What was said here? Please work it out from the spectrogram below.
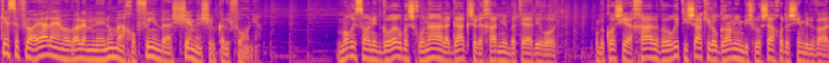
כסף לא היה להם, אבל הם נהנו מהחופים והשמש של קליפורניה. מוריסון התגורר בשכונה על הגג של אחד מבתי הדירות. הוא בקושי אכל והוריד תשעה קילוגרמים בשלושה חודשים בלבד.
